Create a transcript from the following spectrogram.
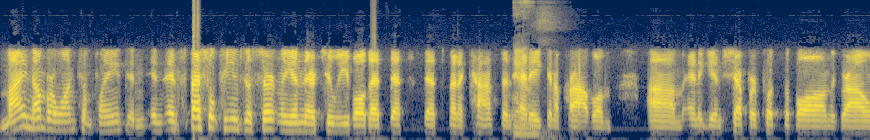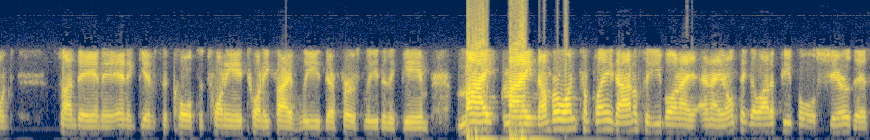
my number one complaint, and, and, and special teams is certainly in there too. Evo, that that's that's been a constant yeah. headache and a problem. Um, and again, Shepherd puts the ball on the ground Sunday, and it, and it gives the Colts a 28-25 lead, their first lead of the game. My my number one complaint, honestly, Evo, and I and I don't think a lot of people will share this,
